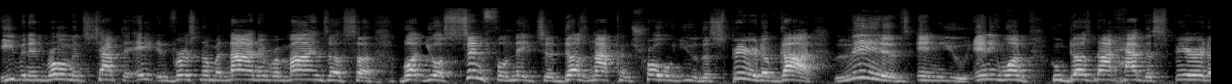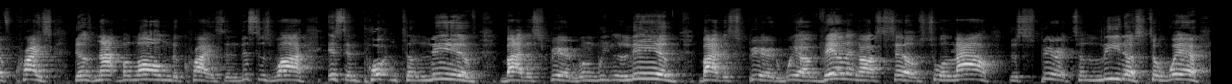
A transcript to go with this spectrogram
Even in Romans chapter 8 and verse number 9, it reminds us, uh, but your sinful nature does not control you. The Spirit of God lives in you. Anyone who does not have the Spirit of Christ does not belong to Christ. And this is why it's important to live by the Spirit. When we live by the Spirit, we are availing ourselves to allow the Spirit to lead us to where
